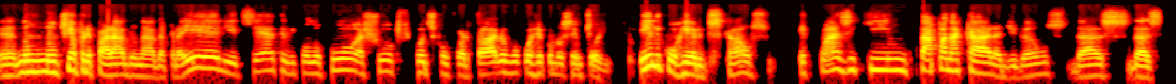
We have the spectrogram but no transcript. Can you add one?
é, não, não tinha preparado nada para ele, etc. Ele colocou, achou que ficou desconfortável, vou correr como eu sempre corri. Ele correr descalço é quase que um tapa na cara, digamos, das, das,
